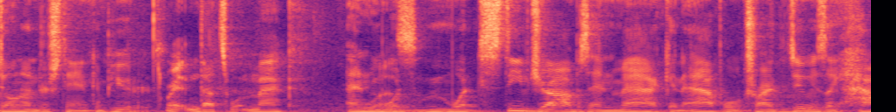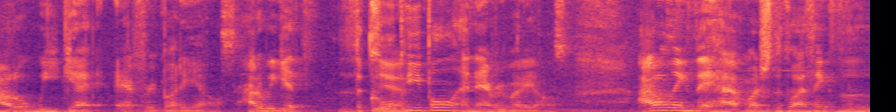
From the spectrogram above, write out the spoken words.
don't understand computers. right, and that's what Mac. And what what Steve Jobs and Mac and Apple tried to do is like, how do we get everybody else? How do we get the cool Yeah. people and everybody else? I don't think they have much of the cool. I think the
